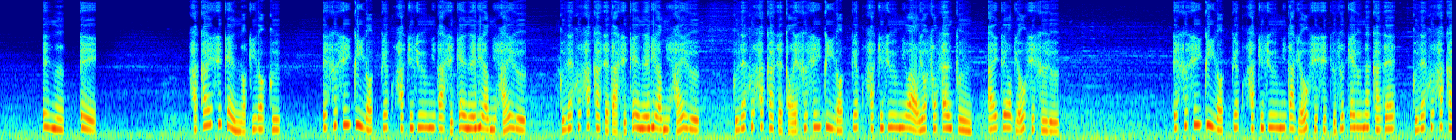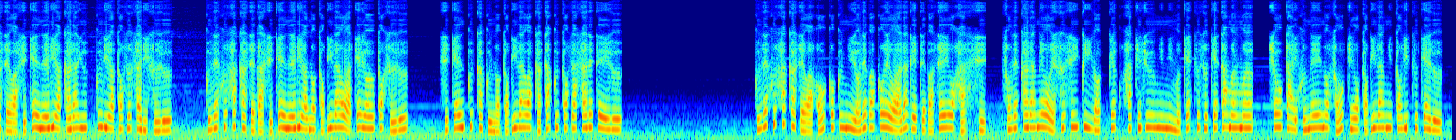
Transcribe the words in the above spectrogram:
N、A。破壊試験の記録。SCP-682 が試験エリアに入る。グレフ博士が試験エリアに入る。グレフ博士と SCP-682 はおよそ3分、相手を凝視する。SCP-682 が凝視し続ける中で、グレフ博士は試験エリアからゆっくり後ずさりする。グレフ博士が試験エリアの扉を開けようとする。試験区画の扉は固く閉ざされている。グレフ博士は報告によれば声を荒げて罵声を発し、それから目を SCP-682 に向け続けたまま、正体不明の装置を扉に取り付ける。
